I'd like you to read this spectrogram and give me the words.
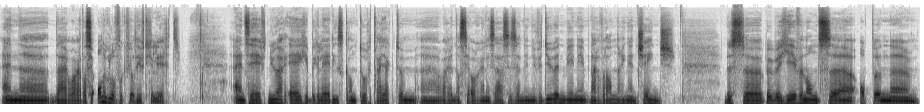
En uh, daar waar dat ze ongelooflijk veel heeft geleerd. En ze heeft nu haar eigen begeleidingskantoor Trajectum, uh, waarin dat ze organisaties en individuen meeneemt naar verandering en change. Dus uh, we begeven ons uh, op een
